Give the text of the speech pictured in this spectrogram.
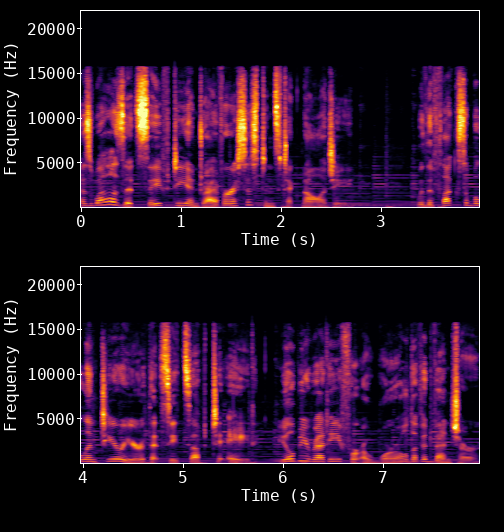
as well as its safety and driver assistance technology. With a flexible interior that seats up to eight, you'll be ready for a world of adventure.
